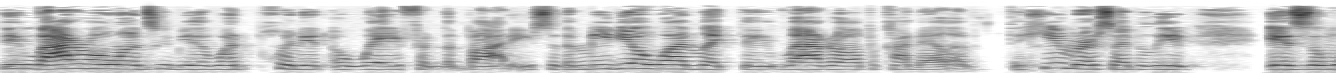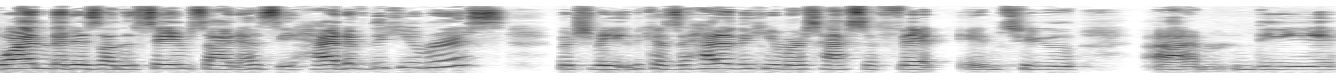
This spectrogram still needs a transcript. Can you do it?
The lateral one is going to be the one pointed away from the body. So the medial one, like the lateral epicondyle of the humerus, I believe, is the one that is on the same side as the head of the humerus, which means because the head of the humerus has to fit into um, the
